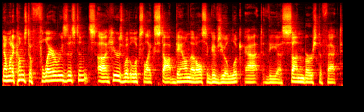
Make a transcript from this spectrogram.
Now when it comes to flare resistance, uh, here's what it looks like stop down. That also gives you a look at the uh, sunburst effect.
